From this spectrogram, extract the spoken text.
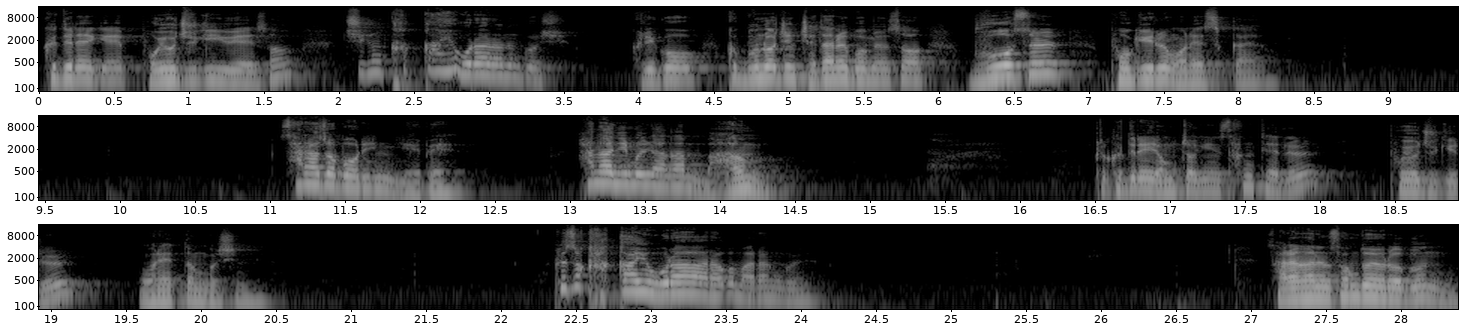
그들에게 보여주기 위해서 지금 가까이 오라는 것이요. 그리고 그 무너진 재단을 보면서 무엇을 보기를 원했을까요? 사라져버린 예배, 하나님을 향한 마음, 그리고 그들의 영적인 상태를 보여주기를 원했던 것입니다. 그래서 가까이 오라라고 말한 거예요. 사랑하는 성도 여러분,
